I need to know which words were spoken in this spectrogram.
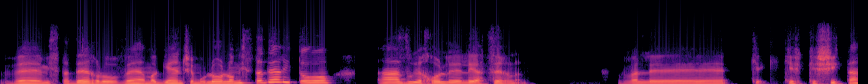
ומסתדר לו, והמגן שמולו לא מסתדר איתו, אז הוא יכול לייצר לנו. אבל אה, כשיטה,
